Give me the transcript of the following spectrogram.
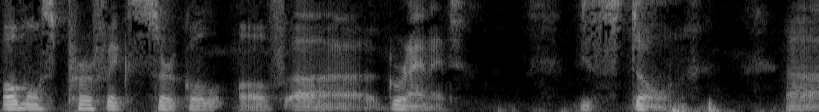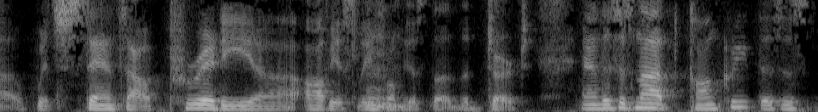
almost perfect circle of uh, granite, just stone, uh, which stands out pretty uh, obviously from just the, the dirt. And this is not concrete. This is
